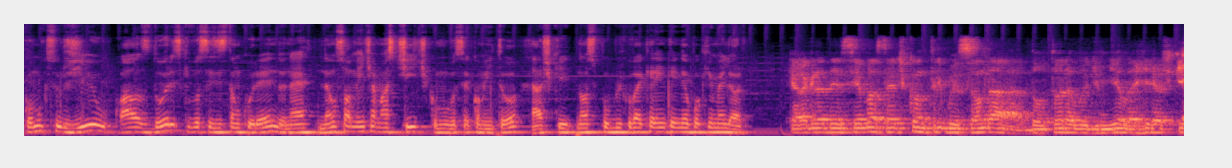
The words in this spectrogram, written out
como que surgiu, quais as dores que vocês estão curando, né? Não somente a mastite, como você comentou, acho que nosso público vai querer entender um pouquinho melhor. Quero agradecer bastante a contribuição da doutora Ludmilla aí. Acho que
